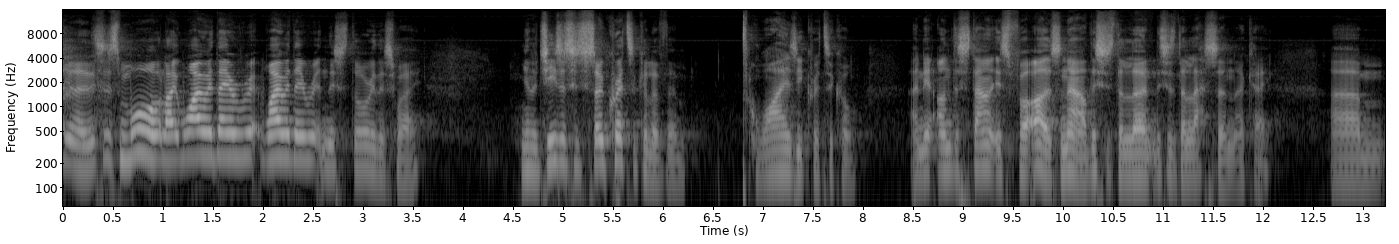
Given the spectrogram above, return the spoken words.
You know, this is more like, why would they, why would they written this story this way? You know, Jesus is so critical of them. Why is he critical? And it understand is for us now. This is the learn. This is the lesson. Okay, um,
